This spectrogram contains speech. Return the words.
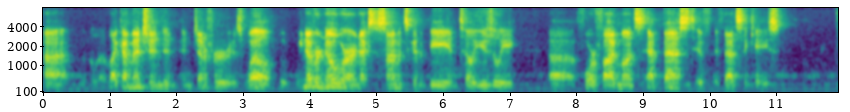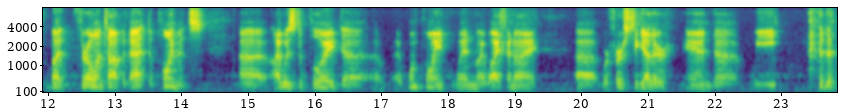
uh, like I mentioned, and, and, Jennifer as well, we never know where our next assignment's going to be until usually uh, four or five months at best, if, if that's the case. But throw on top of that deployments. Uh, I was deployed uh, at one point when my wife and I uh, were first together, and uh, we the,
